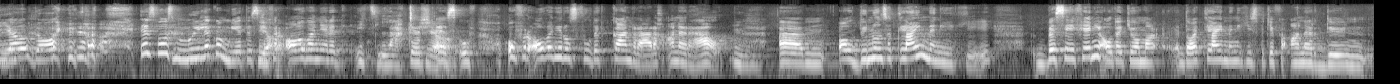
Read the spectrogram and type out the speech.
deel daai. Dis ons moeilik om nee te sê Ja. veral wanneer dit iets lekkers Ja. is of of veral wanneer ons voel dit kan regtig ander help. Ehm al doen ons 'n klein dingetjie, besef jy nie altyd ja, maar daai klein dingetjies wat jy vir ander doen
